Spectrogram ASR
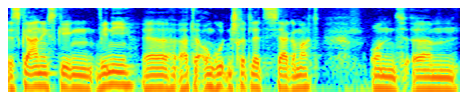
Ist gar nichts gegen Winnie. Er hat ja auch einen guten Schritt letztes Jahr gemacht. Und ähm,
